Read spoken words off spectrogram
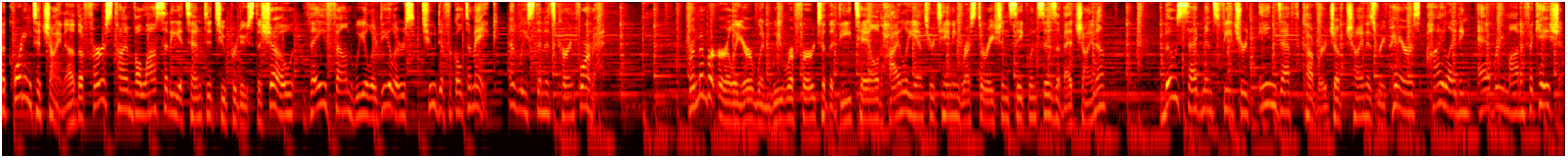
According to China, the first time Velocity attempted to produce the show, they found Wheeler Dealers too difficult to make, at least in its current format. Remember earlier when we referred to the detailed, highly entertaining restoration sequences of Edd China? Those segments featured in-depth coverage of China's repairs highlighting every modification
